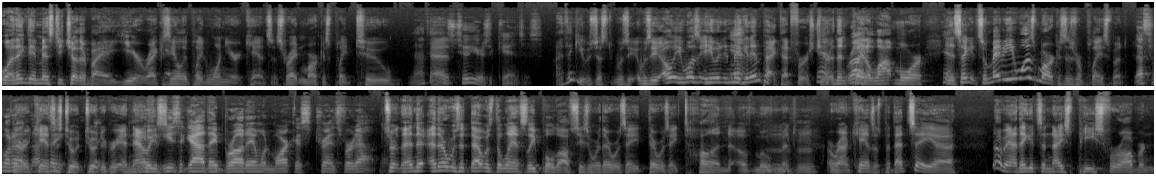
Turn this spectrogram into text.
Well, I think they missed each other by a year, right? Because he only played one year at Kansas, right? And Marcus played two. I think it was two years at Kansas. I think he was just was he was he oh he wasn't he didn't make an impact that first year Yeah, and then right. played a lot more in the second. So maybe he was Marcus's replacement. That's what I, at I Kansas to a, to a degree, and now he's, he's the guy they brought in when Marcus transferred out. Certainly, and there, and there was a, that was the Lance Leipold offseason where there was a there was a ton of movement Mm-hmm. around Kansas. But that's a uh, no, I mean I think it's a nice piece for Auburn.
